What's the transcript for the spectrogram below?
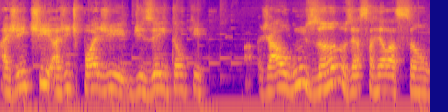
A gente, a gente pode dizer então que já há alguns anos essa relação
